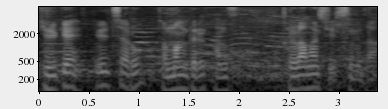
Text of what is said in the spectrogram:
길게 일자로 전망대를 관, 관람할 수 있습니다.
